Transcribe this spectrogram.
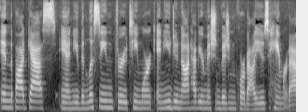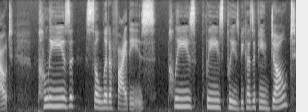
in the podcast and you've been listening through teamwork and you do not have your mission, vision, core values hammered out, Please solidify these. Please, please, please, because if you don't,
